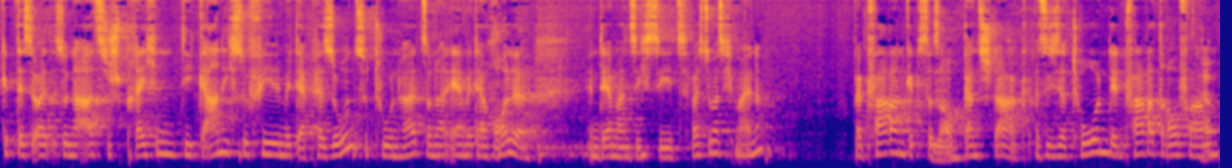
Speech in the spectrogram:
gibt es so eine Art zu sprechen, die gar nicht so viel mit der Person zu tun hat, sondern eher mit der Rolle, in der man sich sieht. Weißt du, was ich meine? Bei Pfarrern gibt es das ja. auch ganz stark. Also dieser Ton, den Pfarrer drauf haben, ja.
